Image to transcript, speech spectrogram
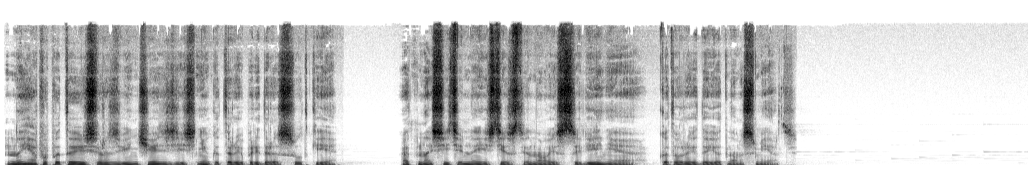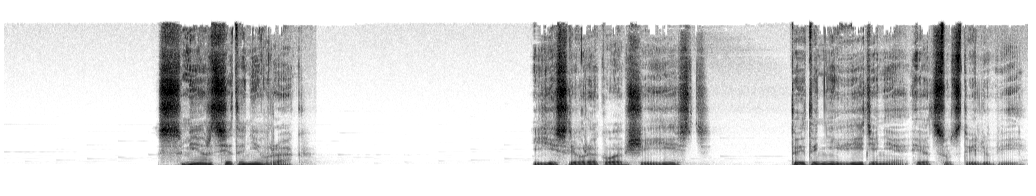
Но я попытаюсь развенчать здесь некоторые предрассудки относительно естественного исцеления, которое дает нам смерть. Смерть – это не враг. Если враг вообще есть, то это неведение и отсутствие любви.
